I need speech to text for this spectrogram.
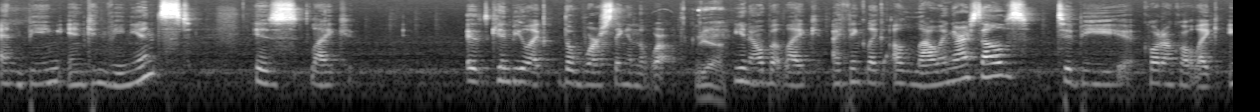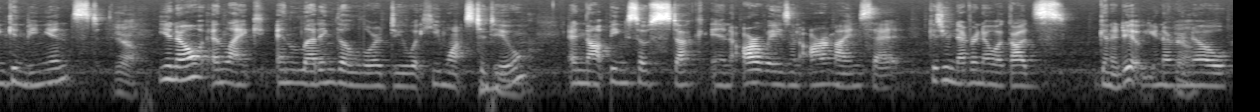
and being inconvenienced is like it can be like the worst thing in the world Yeah. you know but like i think like allowing ourselves to be quote unquote like inconvenienced Yeah. you know and like and letting the lord do what he wants to do Mm-hmm. and not being so stuck in our ways and our mindset because you never know what god's gonna do you never Yeah. know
